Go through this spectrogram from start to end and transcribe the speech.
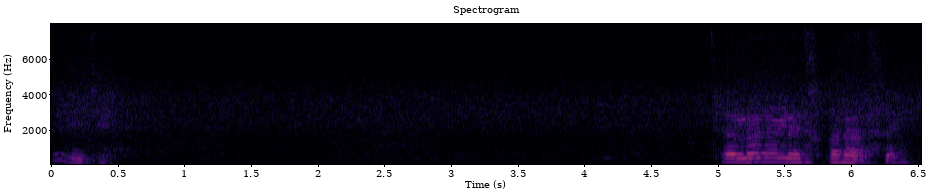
এই যে। লেস করা আছে।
